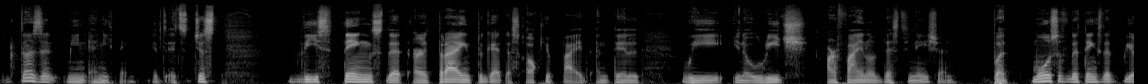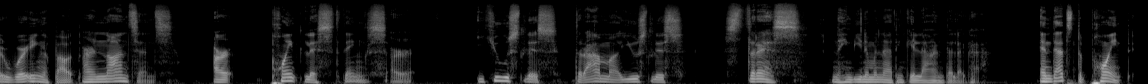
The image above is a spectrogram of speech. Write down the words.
It doesn't mean anything. It's it's just these things that are trying to get us occupied until we, you know, reach our final destination. But most of the things that we are worrying about are nonsense, are pointless things, are useless drama, useless stress na hindi naman natin kailangan talaga. And that's the point.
